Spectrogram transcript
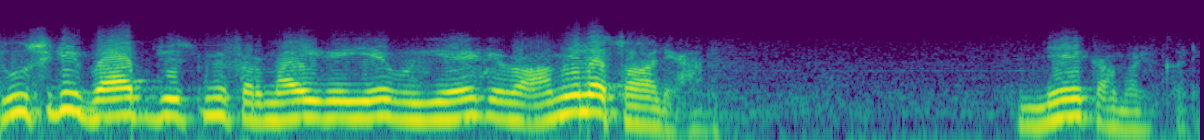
دوسری بات جو اس میں فرمائی گئی ہے، وہ یہ ہے کہ وہ عاملہ صالحہ نیک عمل کرے۔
